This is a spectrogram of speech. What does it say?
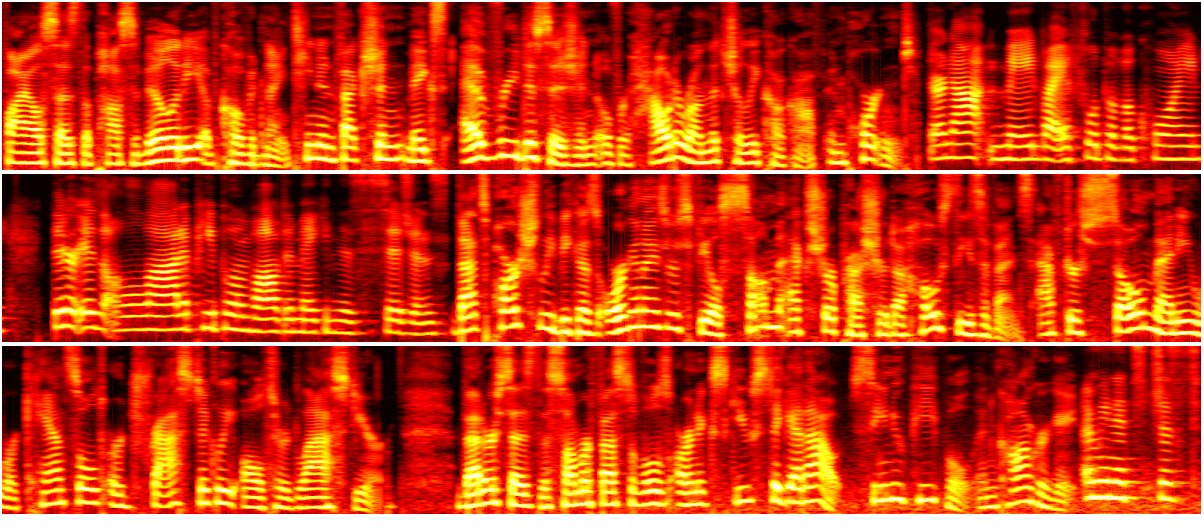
Pfeil says the possibility of COVID 19 infection makes every decision over how to run the chili cook off important. They're not made by a flip of a coin. There is a lot of people involved in making these decisions. That's partially because organizers feel some extra pressure to host these events after so many were canceled or drastically altered last year. Vetter says the summer festivals are an excuse to get out, see new people, and congregate. I mean, it's just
